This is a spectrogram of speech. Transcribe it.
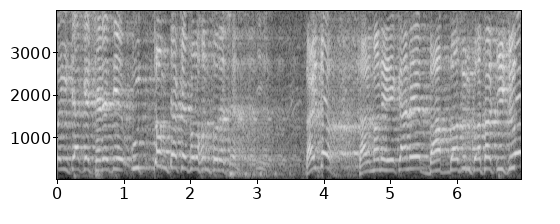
ওইটাকে ছেড়ে দিয়ে উত্তমটাকে গ্রহণ করেছেন। তাই তো? তার মানে এখানে বাপ দাদুর কথা টিকলো?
